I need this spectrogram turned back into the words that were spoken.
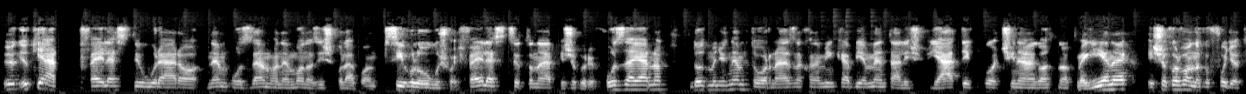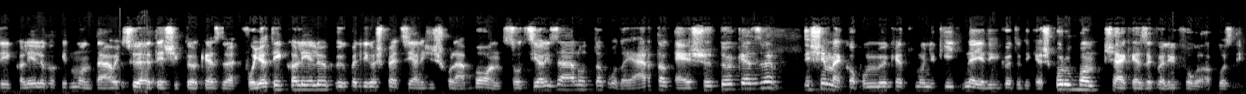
ők, ők járnak fejlesztő órára nem hozzám, hanem van az iskolában pszichológus vagy fejlesztő tanár, és akkor ők hozzájárnak, de ott mondjuk nem tornáznak, hanem inkább ilyen mentális játékokat csinálgatnak, meg ilyenek, és akkor vannak a fogyatékkal élők, akit mondtál, hogy születésüktől kezdve fogyatékkal élők, ők pedig a speciális iskolában szocializálódtak, oda jártak elsőtől kezdve, és én megkapom őket mondjuk így negyedik, ötödikes korukban, és elkezdek velük foglalkozni.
